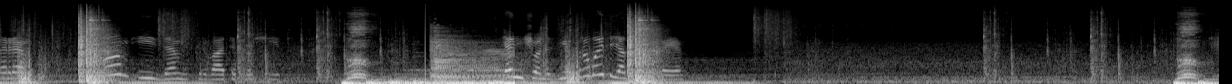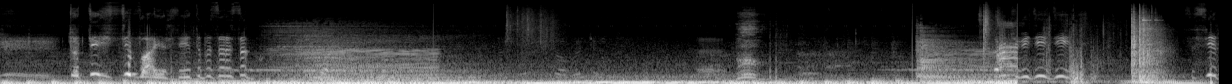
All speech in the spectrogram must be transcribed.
Беремо вам і йдемо відкривати прохід. Я нічого не зміг зробити, як завжди. Та ти здіваєшся, я тебе зараз так. Відійдіть. Сусід,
